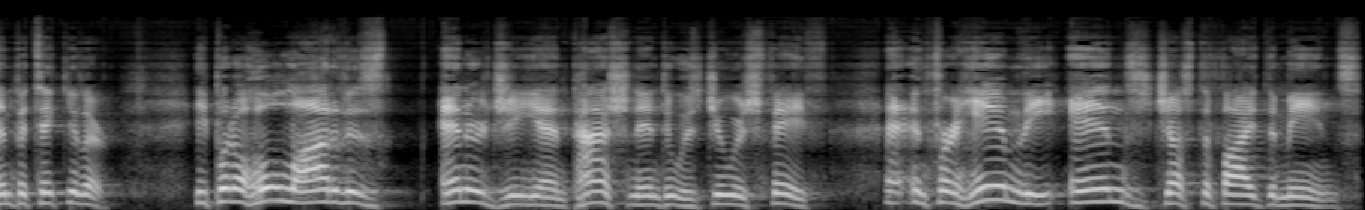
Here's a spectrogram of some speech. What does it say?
In particular, he put a whole lot of his energy and passion into his Jewish faith. And for him, the ends justified the means.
